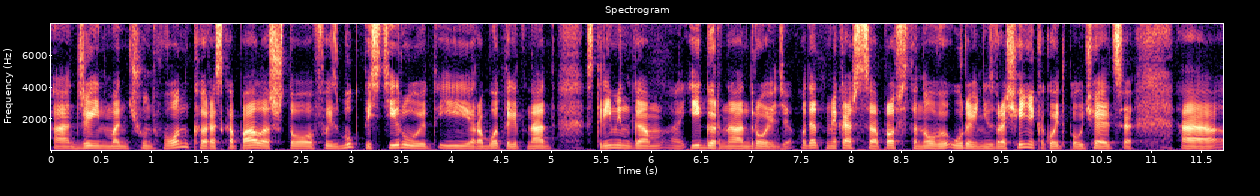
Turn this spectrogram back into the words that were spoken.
а, Джейн Манчун Вонг раскопала, что Facebook тестирует и работает над стримингом э, игр на андроиде. Вот это, мне кажется, просто новый уровень извращения какой-то получается. А,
